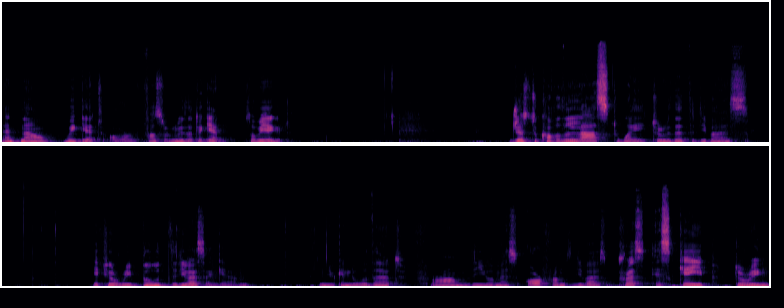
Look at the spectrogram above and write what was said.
And now we get our first run wizard again, so we are good. Just to cover the last way to reset the device, if you reboot the device again, and you can do that from the UMS or from the device, press escape during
